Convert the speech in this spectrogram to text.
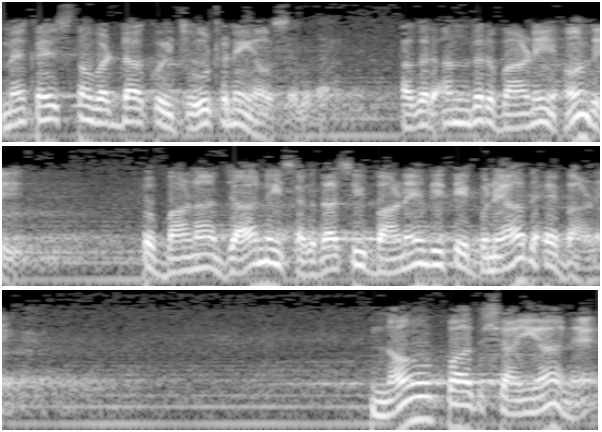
ਮੈਂ ਕਿਹਾ, ਇਸ ਤੋਂ ਵੱਡਾ ਕੋਈ ਝੂਠ ਨਹੀਂ ਹੋ ਸਕਦਾ। ਅਗਰ ਅੰਦਰ ਬਾਣੀ ਹੁੰਦੀ ਤਾਂ ਬਾਣਾ ਜਾ ਨਹੀਂ ਸਕਦਾ ਸੀ। ਬਾਣੇ ਦੀ ਤੇ ਬੁਨਿਆਦ ਹੈ ਬਾਣੇ। ਨੌ ਪਾਤਸ਼ਾਹੀਆਂ ਨੇ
